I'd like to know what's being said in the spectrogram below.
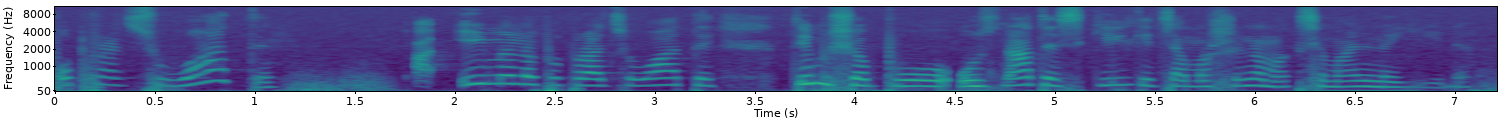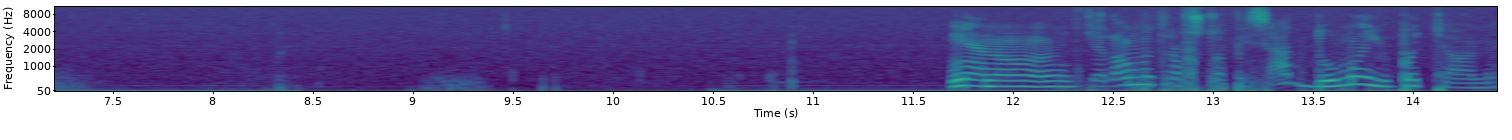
попрацювати, а іменно попрацювати тим, щоб узнати, скільки ця машина максимально їде. Ні, ну кілометрів 150, думаю, потягне.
